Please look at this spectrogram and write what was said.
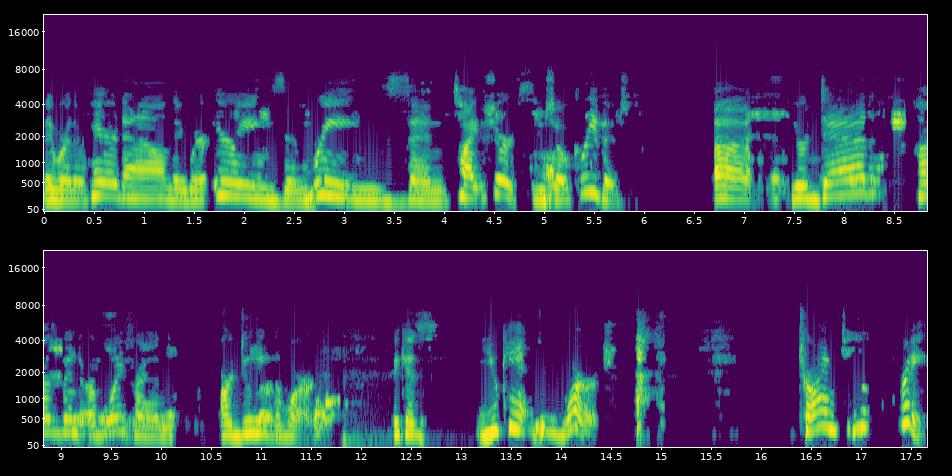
they wear their hair down, they wear earrings and rings and tight shirts and show cleavage. Uh, your dad, husband, or boyfriend are doing the work because you can't do work trying to look pretty.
